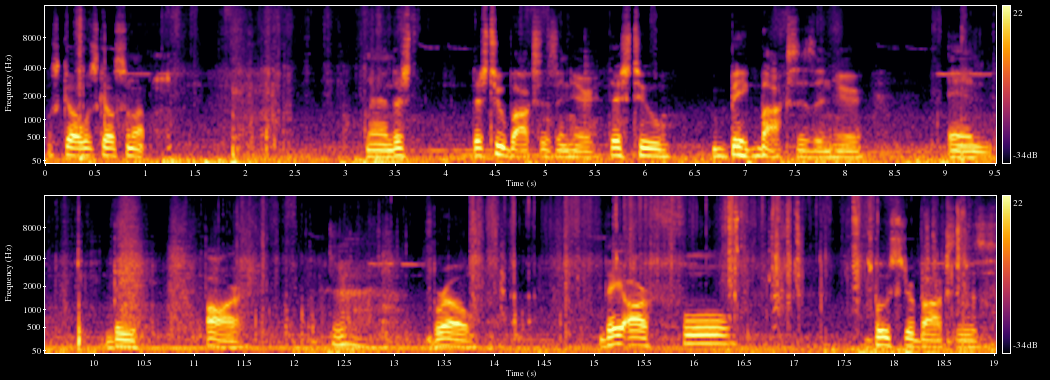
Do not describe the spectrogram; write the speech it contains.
Let's go let's go some up man there's there's two boxes in here there's two big boxes in here and they are Bro, they are full booster boxes.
